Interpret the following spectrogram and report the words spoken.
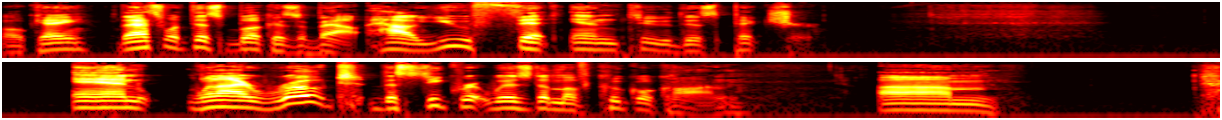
Okay? That's what this book is about, how you fit into this picture. And when I wrote The Secret Wisdom of Kukulkan, um,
